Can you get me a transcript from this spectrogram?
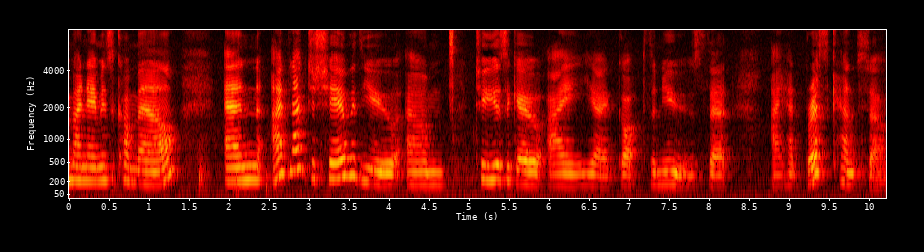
my name is Carmel, and I'd like to share with you. Um, two years ago, I uh, got the news that I had breast cancer.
